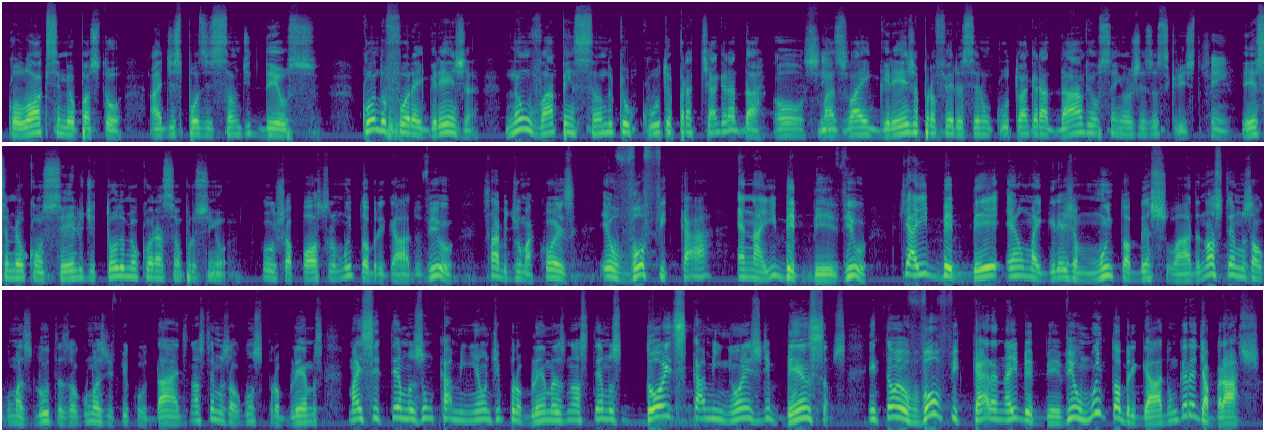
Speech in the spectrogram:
Coloque-se, meu pastor, à disposição de Deus. Quando for à igreja, não vá pensando que o culto é para te agradar, Oh, mas vá à igreja para oferecer um culto agradável ao Senhor Jesus Cristo. Sim. Esse é meu conselho de todo o meu coração para o Senhor. Puxa, apóstolo, muito obrigado, viu? Sabe de uma coisa? Eu vou ficar é na IBB, viu? Que a IBB é uma igreja muito abençoada. Nós temos algumas lutas, algumas dificuldades, nós temos alguns problemas, mas se temos um caminhão de problemas, nós temos dois caminhões de bênçãos. Então eu vou ficar na IBB, viu? Muito obrigado, um grande abraço.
